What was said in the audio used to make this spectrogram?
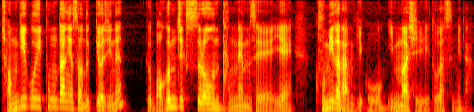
전기구이 통당에서 느껴지는 그 먹음직스러운 닭 냄새에 구미가 담기고 입맛이 돋았습니다.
